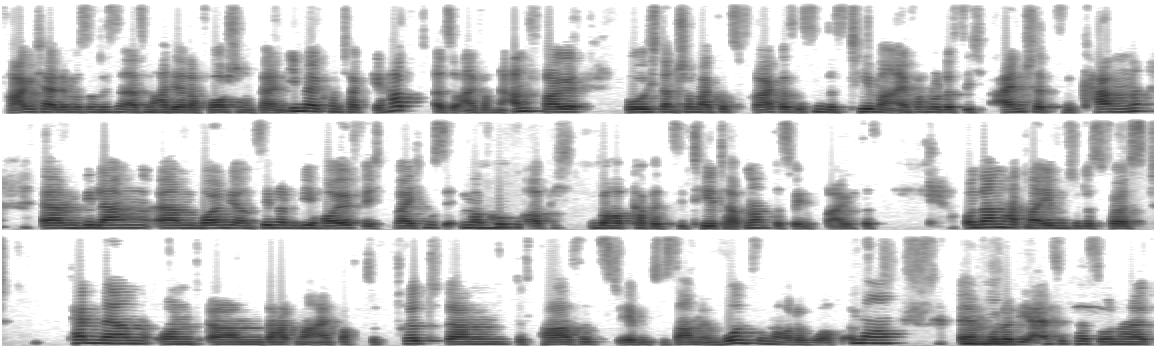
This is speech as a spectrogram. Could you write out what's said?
frage ich halt immer so ein bisschen, also man hat ja davor schon einen kleinen E-Mail-Kontakt gehabt, also einfach eine Anfrage, wo ich dann schon mal kurz frage, was ist denn das Thema? Einfach nur, dass ich einschätzen kann, ähm, wie lang ähm, wollen wir uns sehen oder wie häufig, weil ich muss ja immer mhm. gucken, ob ich überhaupt Kapazität habe, ne? deswegen frage ich das. Und dann hat man eben so das First Kennenlernen und ähm, da hat man einfach zu dritt dann, das Paar sitzt eben zusammen im Wohnzimmer oder wo auch immer ähm, mhm. oder die Einzelperson halt.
